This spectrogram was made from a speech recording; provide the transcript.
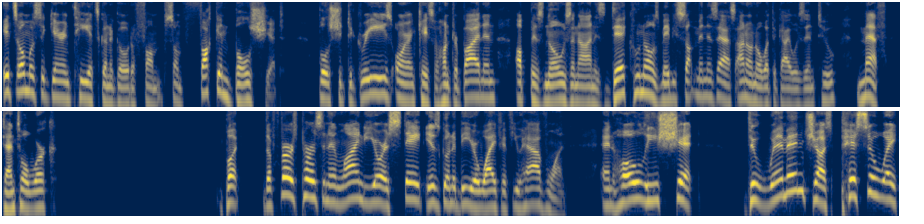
it's almost a guarantee it's going to go to some, some fucking bullshit bullshit degrees, or in case of Hunter Biden, up his nose and on his dick. Who knows? Maybe something in his ass. I don't know what the guy was into. Meth, dental work. But the first person in line to your estate is going to be your wife if you have one. And holy shit, do women just piss away?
